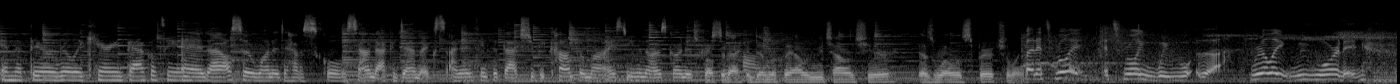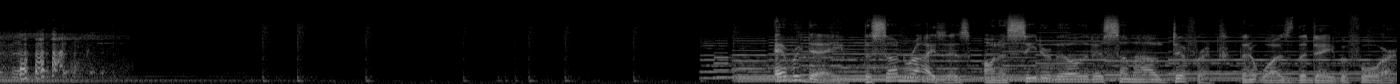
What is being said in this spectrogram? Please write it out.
and that they're really caring faculty. And I also wanted to have a school with sound academics. I didn't think that that should be compromised, even though I was going to a felt Christian that college. academically I would be challenged here as well as spiritually. But it's really, it's really, rewa- ugh, really rewarding. Every day, the sun rises on a Cedarville that is somehow different than it was the day before.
